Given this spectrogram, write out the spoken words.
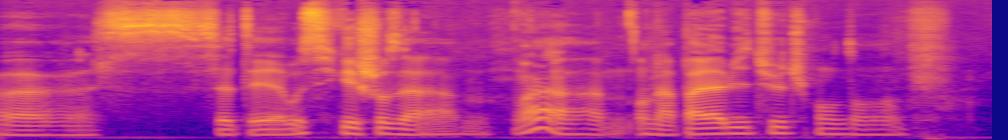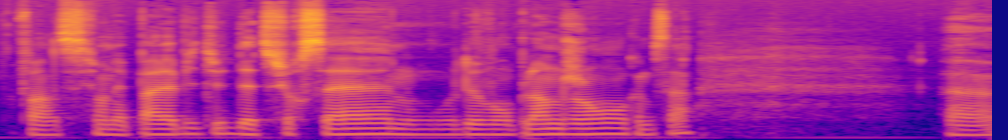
euh, c'était aussi quelque chose à, voilà, on n'a pas l'habitude, je pense, enfin si on n'a pas l'habitude d'être sur scène ou devant plein de gens comme ça. Euh,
